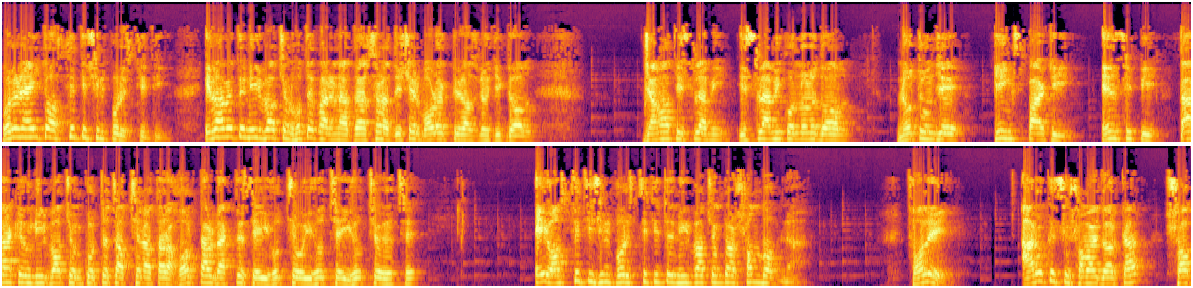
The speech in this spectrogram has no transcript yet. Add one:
বলেন, এই তো অস্থিতিশীল পরিস্থিতি। এভাবে তো নির্বাচন হতে পারে না। তাছাড়া দেশের বড় একটি রাজনৈতিক দল, জামাত ইসলামী, ইসলামিক অন্যান্য দল, নতুন যে কিংস পার্টি, এনসিপি, তারা কেউ নির্বাচন করতে চাচ্ছে না। তারা হরতাল ডাকতেছে, এই হচ্ছে, ওই হচ্ছে, এই হচ্ছে, ওই হচ্ছে। এই অস্থিতিশীল পরিস্থিতিতে নির্বাচন করা সম্ভব না। ফলে আরও কিছু সময় দরকার সব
